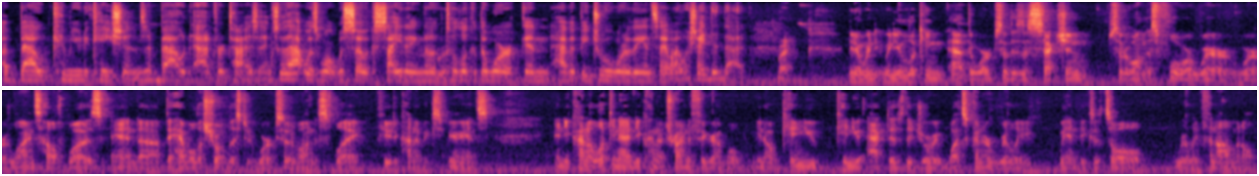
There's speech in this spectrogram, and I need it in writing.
about communications, about advertising. So that was what was so exciting to, right. to look at the work and have it be jewel worthy and say, "Oh, I wish I did that." Right you know, when, when you're looking at the work, so there's a section sort of on this floor where, where Lions Health was, and uh, they have all the shortlisted work sort of on display for you to kind of experience. And you're kind of looking at it and you're kind of trying to figure out, well, you know, can you can you act as the jury? What's going to really win? Because it's all really phenomenal.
